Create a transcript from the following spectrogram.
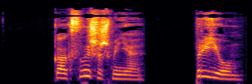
Как слышишь меня? Прием.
